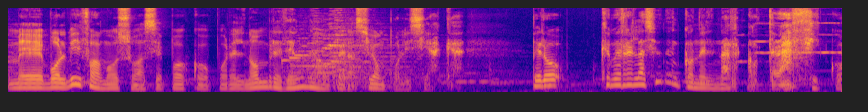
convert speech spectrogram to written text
Me volví famoso hace poco por el nombre de una operación policíaca. Pero que me relacionen con el narcotráfico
